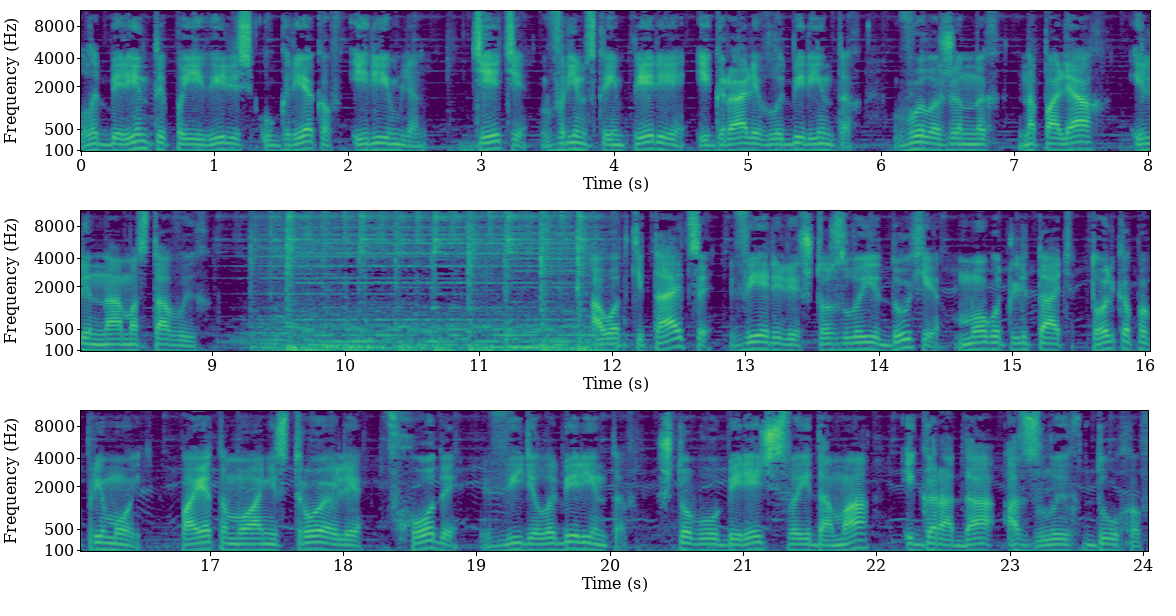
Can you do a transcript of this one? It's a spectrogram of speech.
лабиринты появились у греков и римлян. Дети в Римской империи играли в лабиринтах, выложенных на полях или на мостовых. А вот китайцы верили, что злые духи могут летать только по прямой, поэтому они строили входы в виде лабиринтов, чтобы уберечь свои дома и города от злых духов.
